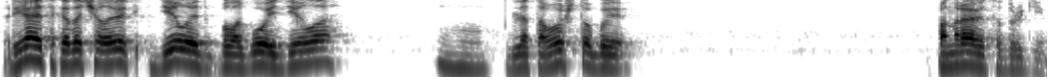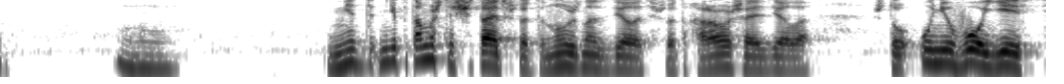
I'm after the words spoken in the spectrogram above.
Рия – это когда человек делает благое дело Мгм. для того, чтобы понравиться другим. Мгм. Не, не потому, что считает, что это нужно сделать, что это хорошее дело, что у него есть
